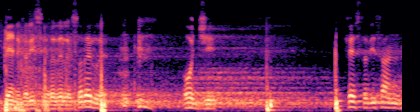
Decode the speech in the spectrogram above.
Bene, carissimi fratelli e sorelle, oggi festa di San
